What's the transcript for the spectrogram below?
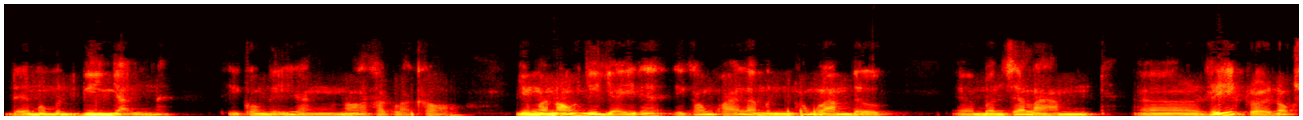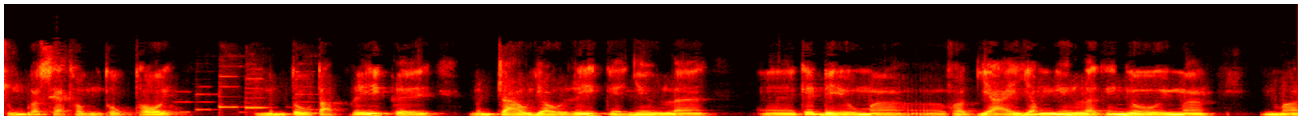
để mà mình ghi nhận đó, thì con nghĩ rằng nó thật là khó. Nhưng mà nói như vậy đó thì không phải là mình không làm được. Ờ, mình sẽ làm uh, riết rồi nó cũng có sẽ thuần thục thôi. Mình tu tập riết rồi mình trao dồi riết rồi như là uh, Ờ, cái điều mà Phật dạy giống như là cái người mà mà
